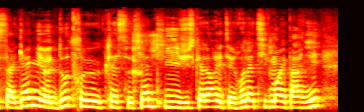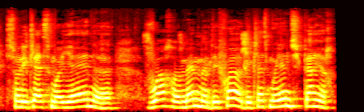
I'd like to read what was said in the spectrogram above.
ça gagne d'autres classes sociales qui jusqu'alors étaient relativement épargnées, ce sont les classes moyennes euh, voire euh, même des fois des classes moyennes supérieures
